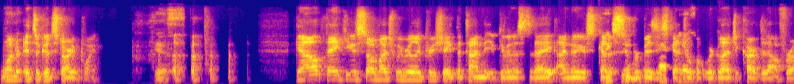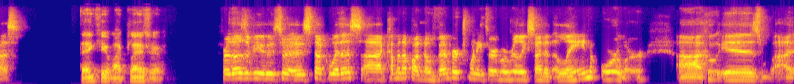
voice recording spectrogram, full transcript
Wonder it's a good starting point. Yes. Gal, thank you so much. We really appreciate the time that you've given us today. I know you've got a super busy schedule, pleasure. but we're glad you carved it out for us. Thank you. My pleasure for those of you who, who stuck with us, uh, coming up on November 23rd, we're really excited. Elaine Orler, uh, who is uh,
